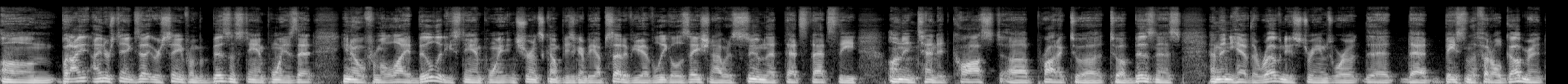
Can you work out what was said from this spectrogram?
Um, but I, I, understand exactly what you're saying from a business standpoint is that, you know, from a liability standpoint, insurance companies are going to be upset if you have legalization. I would assume that that's, that's the unintended cost, uh, product to a, to a business. And then you have the revenue streams where that, that based on the federal government,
